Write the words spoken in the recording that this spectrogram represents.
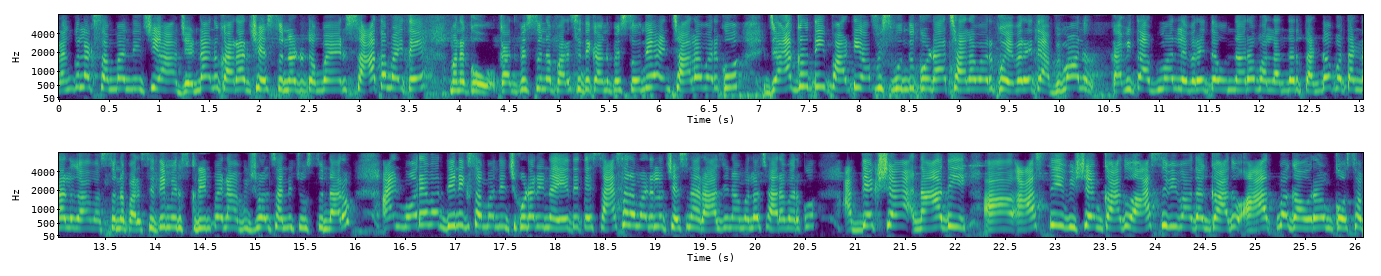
రంగులకు సంబంధించి ఆ జెండాను ఖరారు చేస్తున్నట్టు తొంభై ఆరు శాతం అయితే మనకు కనిపిస్తున్న పరిస్థితి కనిపిస్తుంది. అండ్ చాలా వరకు జాగృతి పార్టీ ఆఫీస్ ముందు కూడా చాలా వరకు ఎవరైతే అభిమానులు కవిత అభిమానులు ఎవరైతే ఉన్నారో వాళ్ళందరూ తండోపతండాలుగా వస్తున్న పరిస్థితి మీరు స్క్రీన్ పైన విజువల్స్ అన్ని చూస్తున్నారు. అండ్ మోర్ ఎవర్ దీనికి సంబంధించి కూడా నిన్న ఏదైతే శాసనమండలిలో చేసిన రాజీనామాలో చాలా వరకు అధ్యక్ష నాది ఆ ఆస్తి విషయం కాదు ఆస్తి వివాదం కాదు ఆత్మ గౌరవం కోసం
